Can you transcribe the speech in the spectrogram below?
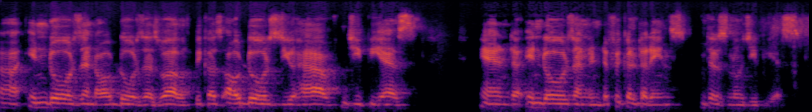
uh, indoors and outdoors as well, because outdoors you have GPS and uh, indoors and in difficult terrains, there's no GPS.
